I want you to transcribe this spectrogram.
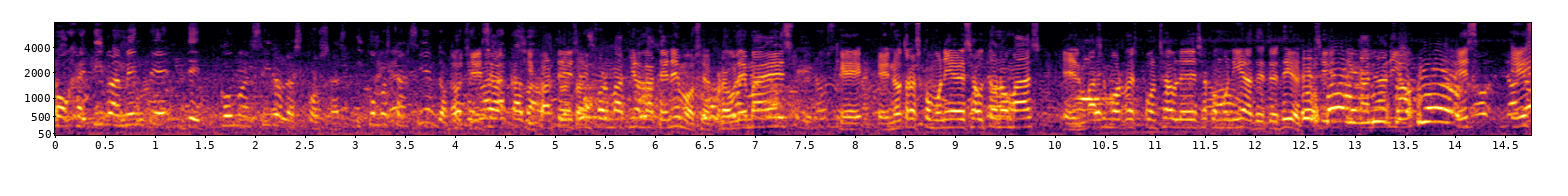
objetivamente de cómo han sido las cosas y cómo están siendo, No, si, esa- parte de esa información la tenemos, el problema es que en otras comunidades autónomas el máximo responsable de esa comunidad, es decir, el presidente canario, es, es,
